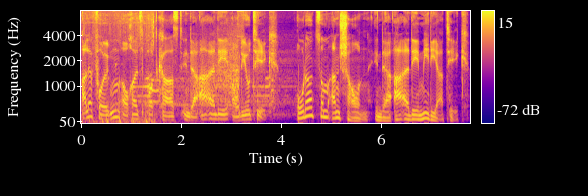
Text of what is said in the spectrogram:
Alle Folgen auch als Podcast in der ARD Audiothek oder zum Anschauen in der ARD Mediathek.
